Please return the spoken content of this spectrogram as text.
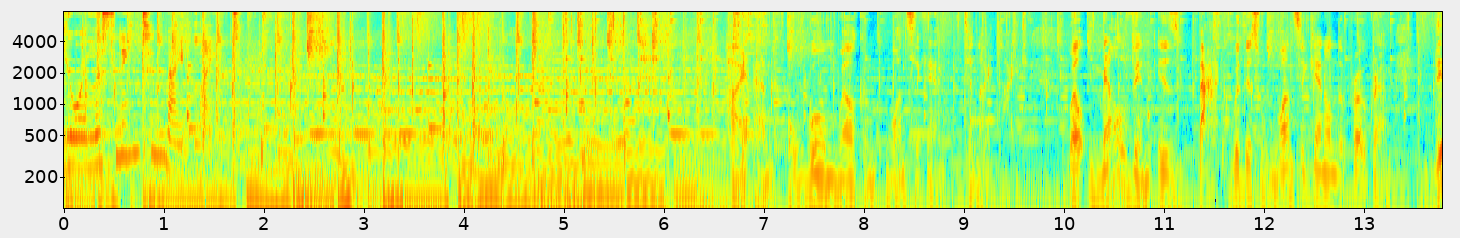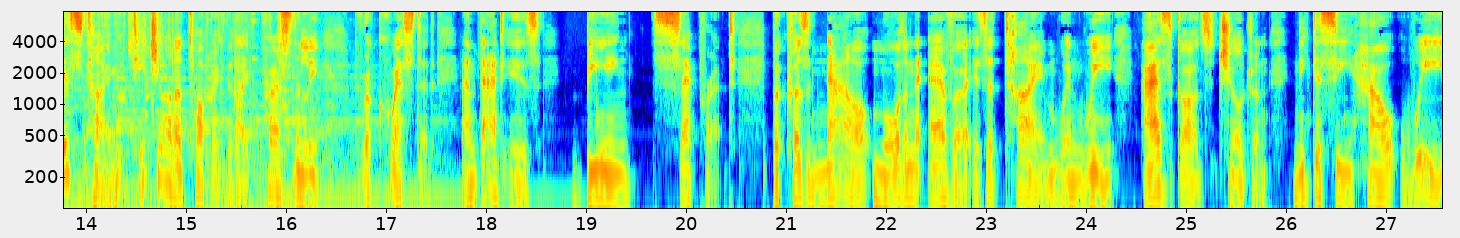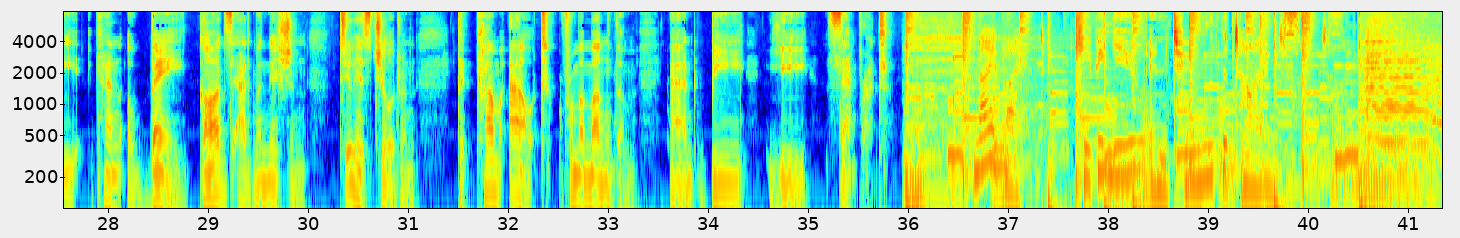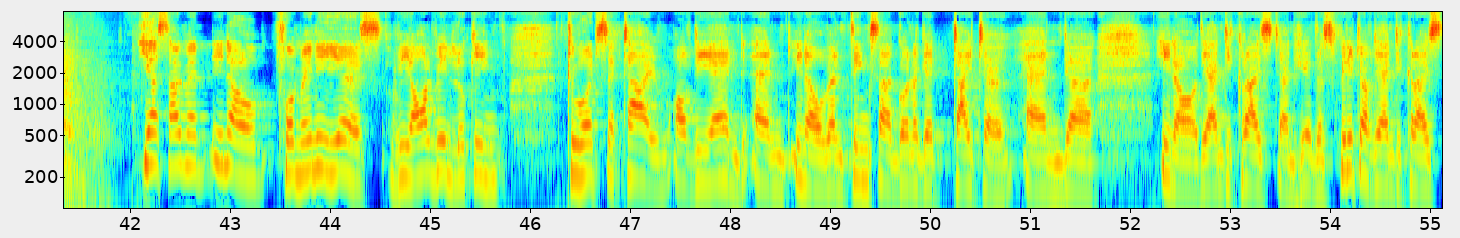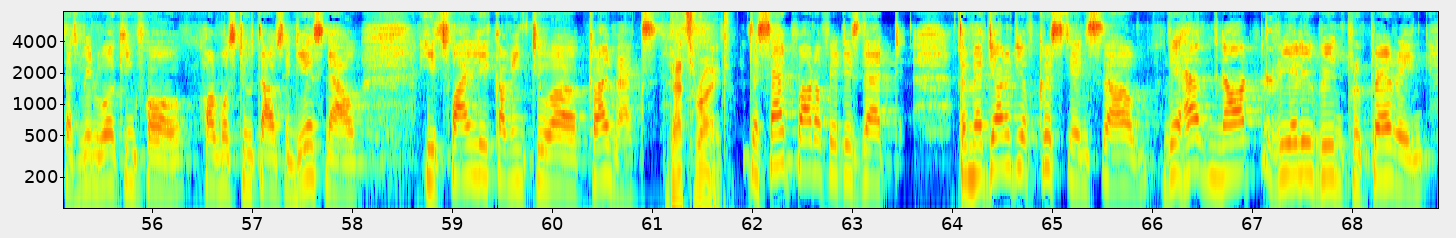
You're listening to Nightlight. Hi, and a warm welcome once again to Nightlight. Well, Melvin is back with us once again on the program, this time teaching on a topic that I personally requested, and that is being separate. Because now, more than ever, is a time when we, as God's children, need to see how we can obey God's admonition to his children to come out from among them and be ye separate. Nightlight, keeping you in tune with the times. Yes, I mean, you know, for many years, we all been looking towards the time of the end and you know when things are going to get tighter and uh, you know the antichrist and here the spirit of the antichrist that's been working for almost 2000 years now it's finally coming to a climax. That's right. The sad part of it is that the majority of christians um, they have not really been preparing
